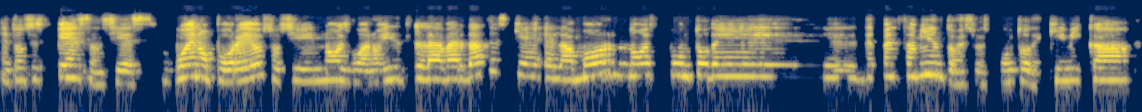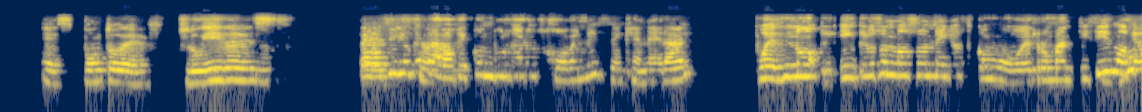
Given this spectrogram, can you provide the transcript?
Entonces piensan si es bueno por ellos o si no es bueno. Y la verdad es que el amor no es punto de, de pensamiento, eso es punto de química, es punto de fluidez. Pero sí, yo que trabajé con búlgaros jóvenes en general, pues no, incluso no son ellos como el romanticismo, o sea,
